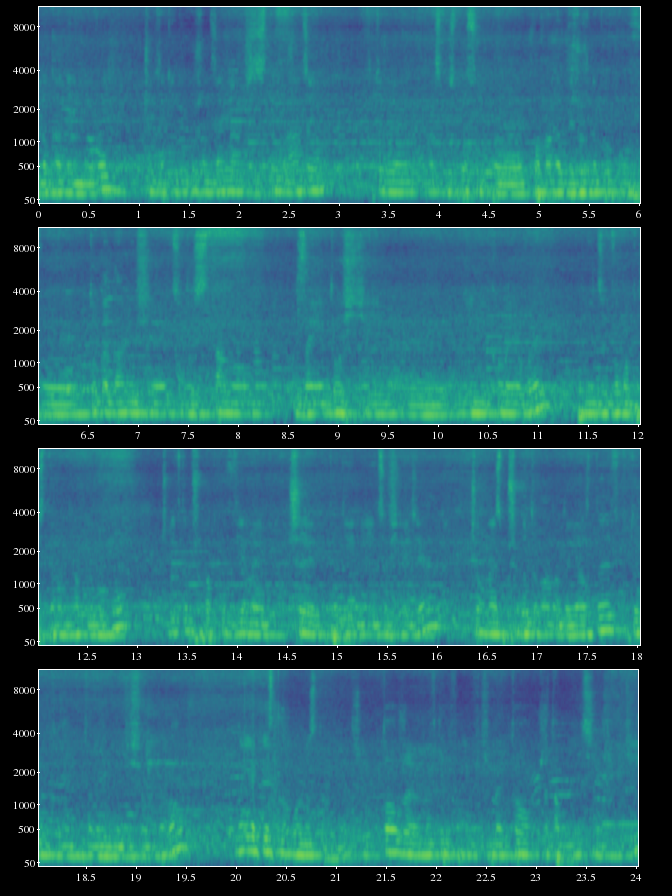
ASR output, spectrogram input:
blokady liniowej, czyli takiego urządzenia, czy systemu urządzeń, który na swój sposób e, pomaga dyżurnym grupom w e, dogadaniu się co do stanu zajętości linii kolejowej pomiędzy dwoma posterunkami ruchu. Czyli w tym przypadku wiemy, czy po tej linii coś jedzie, czy ona jest przygotowana do jazdy, w którym kierunku będzie się odbywał, no i jaki jest ten ogólny stan. Czyli to, że my w tej chwili widzimy to, że tam nic się nie widzi,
